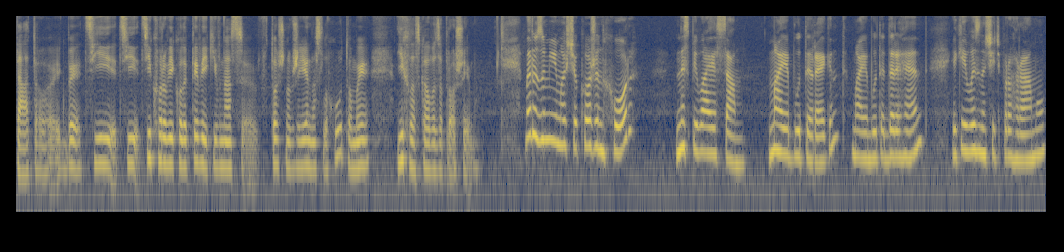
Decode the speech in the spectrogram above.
Та, то якби ці, ці, ці хорові колективи, які в нас е, точно вже є на слуху, то ми їх ласкаво запрошуємо. Ми розуміємо, що кожен хор не співає сам. Має бути регент, має бути диригент, який визначить програму,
